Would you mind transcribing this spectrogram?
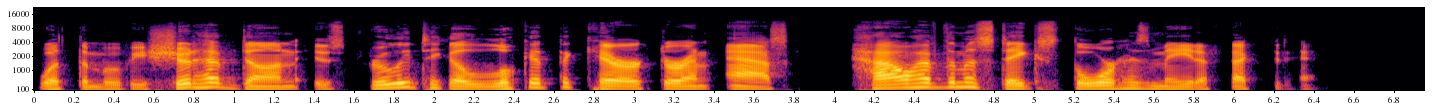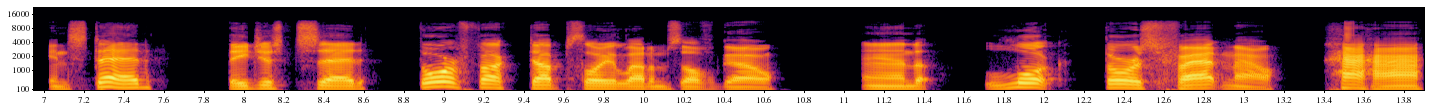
What the movie should have done is truly take a look at the character and ask, how have the mistakes Thor has made affected him? Instead, they just said, Thor fucked up so he let himself go. And, look, Thor's fat now. Haha.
